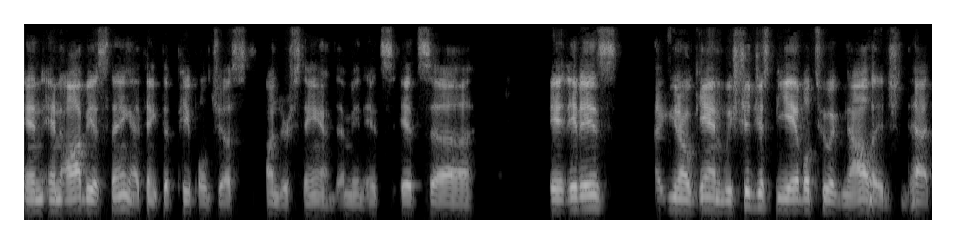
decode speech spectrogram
an, an obvious thing i think that people just understand i mean it's it's uh it, it is you know again we should just be able to acknowledge that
